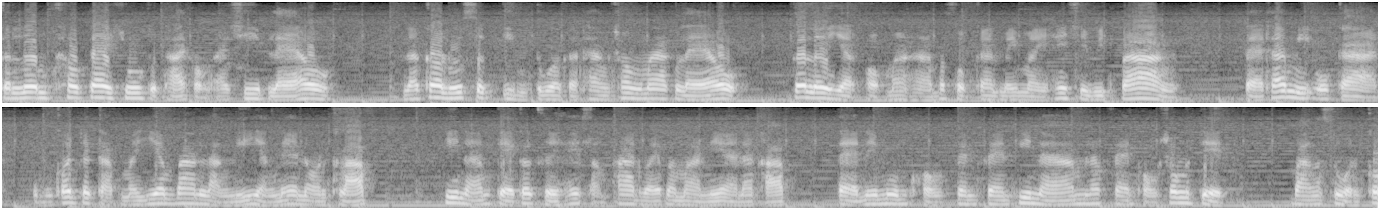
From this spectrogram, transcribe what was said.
ก็เริ่มเข้าใกล้ช่วงสุดท้ายของอาชีพแล้ว แล้วก็รู้สึกอิ่มตัวกับทางช่องมากแล้ว ก็เลยอยากออกมาหาประสบการณ์ใหม่ ๆ ให้ชีวิตบ้าง แต่ถ้ามีโอกาสผมก็จะกลับมาเยี่ยมบ้านหลังนี้อย่างแน่นอนครับ พี่น้ำแกก็เคยให้สัมภาษณ์ไว้ประมาณนี้นะครับ แต่ในมุมของแฟนๆพี่น้ำและแฟนของช่องเจ็ดบางส่วนก็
